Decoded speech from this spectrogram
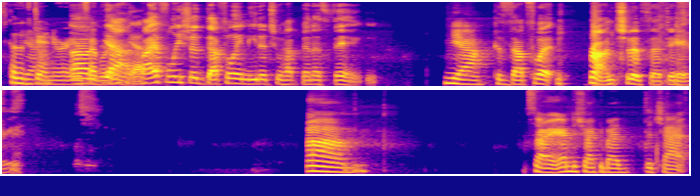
Because Yeah. it's January or Um, February. yeah, Yeah. Bye Felicia definitely needed to have been a thing yeah. because that's what Ron should have said to Harry. Um, sorry, I'm distracted by the chat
